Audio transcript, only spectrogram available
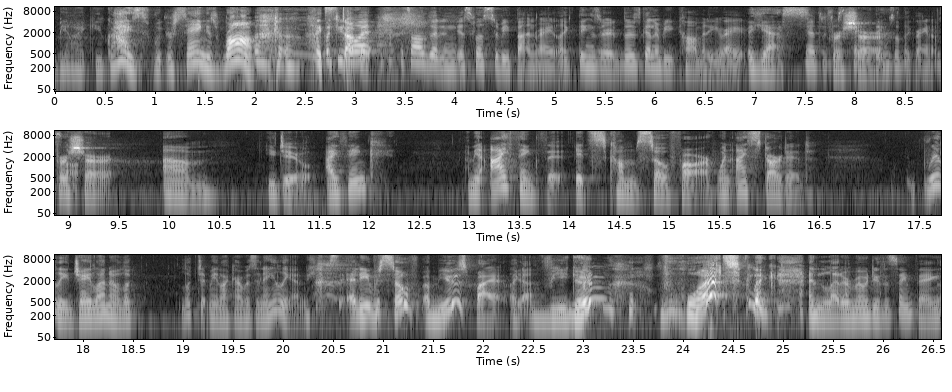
be like, "You guys, what you're saying is wrong." Like, But you know what? it. It's all good and it's supposed to be fun, right? Like things are there's gonna be comedy, right? Yes, You have to for sure. things with a grain of for salt. sure. Um, you do. I think. I mean, I think that it's come so far. When I started, really, Jay Leno looked looked at me like I was an alien, and he was so amused by it. Like Yeah. vegan, what? Like, and Letterman would do the same thing.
